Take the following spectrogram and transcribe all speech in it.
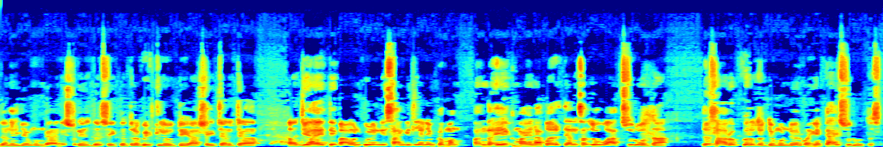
धनंजय मुंडे आणि सुरेश धस एकत्र भेटले होते. अशाही चर्चा जे आहे ते बावनकुळेंनी सांगितलं. नेमकं मग पंधरा एक महिनाभर त्यांचा जो वाद सुरू होता जसं आरोप करत होते मुंडेवर. मग हे काय सुरू होतं सर?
